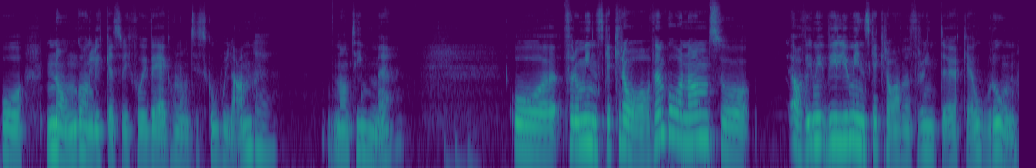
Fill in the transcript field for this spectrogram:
Och någon gång lyckas vi få iväg honom till skolan. Någon timme. Och för att minska kraven på honom så Ja, vi vill ju minska kraven för att inte öka oron.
